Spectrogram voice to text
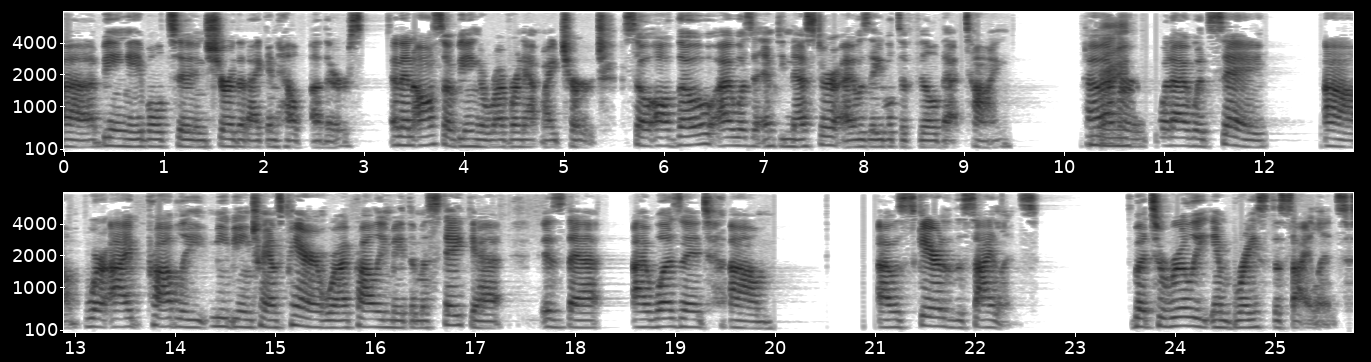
uh, being able to ensure that I can help others. And then also being a reverend at my church. So although I was an empty nester, I was able to fill that time. However, what I would say, um, where I probably, me being transparent, where I probably made the mistake at, is that I wasn't, um, I was scared of the silence but to really embrace the silence,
